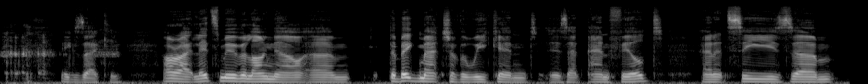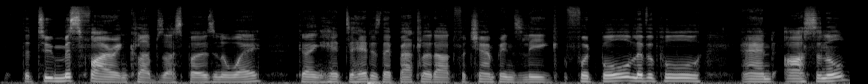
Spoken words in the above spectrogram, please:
exactly. All right, let's move along now. Um, the big match of the weekend is at Anfield, and it sees um, the two misfiring clubs, I suppose, in a way, going head to head as they battle it out for Champions League football. Liverpool and Arsenal.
